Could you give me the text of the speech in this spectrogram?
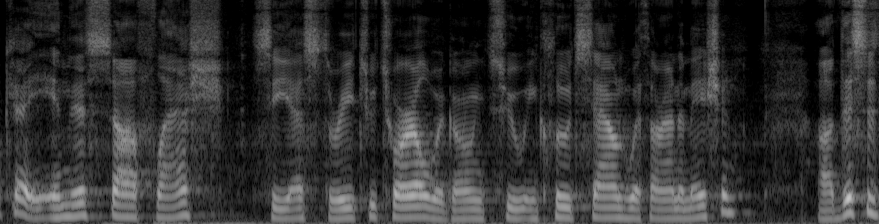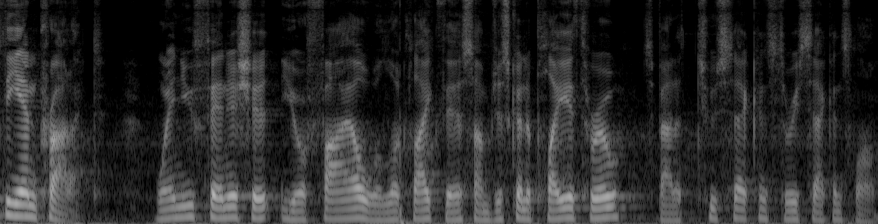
Okay, in this uh, Flash CS3 tutorial, we're going to include sound with our animation. Uh, this is the end product. When you finish it, your file will look like this. I'm just going to play it through. It's about a two seconds, three seconds long.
